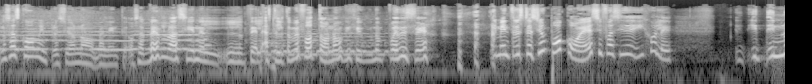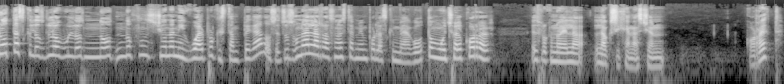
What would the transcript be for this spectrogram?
No sabes cómo me impresionó, Valente. O sea, verlo así en el, en la tele, hasta le tomé foto, ¿no? Porque dije, no puede ser. Y me entristeció un poco, ¿eh? Sí fue así de, híjole. Y, y notas que los glóbulos no, no funcionan igual porque están pegados. Entonces, una de las razones también por las que me agoto mucho al correr es porque no hay la, la oxigenación correcta.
